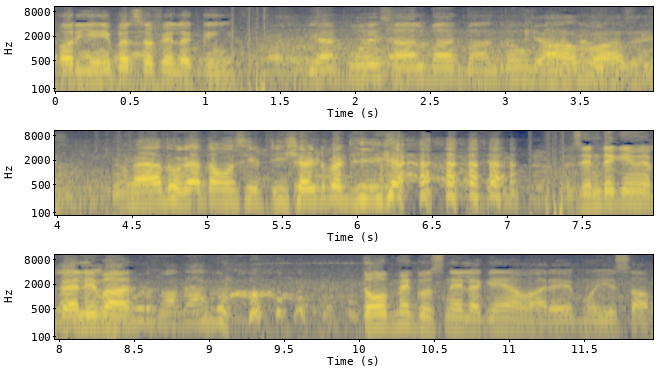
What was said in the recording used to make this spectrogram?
और यहीं पर सफ़े लग गई हैं। यार पूरे साल बाद बाँध रहा हूँ क्या बात है। मैं तो कहता हूँ उसी टी शर्ट पे ठीक है। ज़िंदगी में पहली बार। तोप में घुसने लगे हैं हमारे मुई साहब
